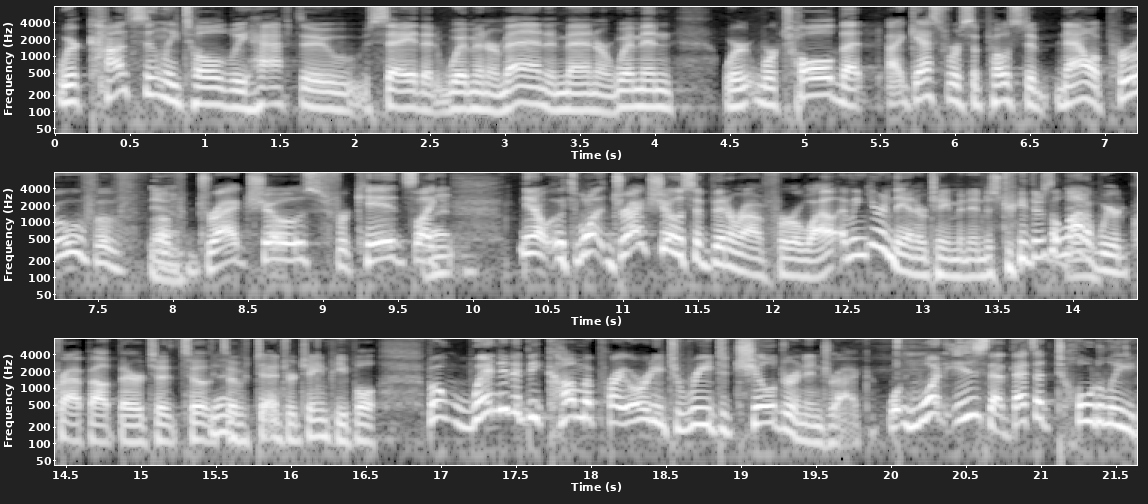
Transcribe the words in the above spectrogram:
We're constantly told we have to say that women are men and men are women. We're, we're told that I guess we're supposed to now approve of, Yeah. of drag shows for kids. Like, Right. you know, it's one drag shows have been around for a while. I mean, you're in the entertainment industry. There's a lot of weird crap out there to to, to, to entertain people. But when did it become a priority to read to children in drag? What, what is that? That's a totally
